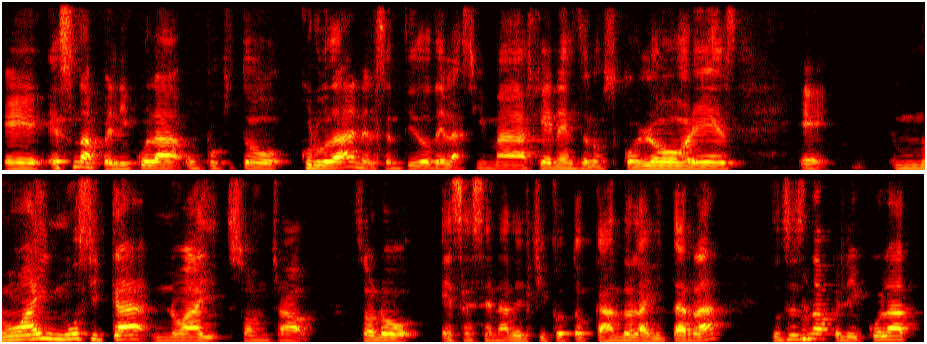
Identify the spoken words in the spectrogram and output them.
es una película un poquito cruda en el sentido de las imágenes, de los colores, no hay música, no hay soundtrack, solo esa escena del chico tocando la guitarra. Entonces, es una película,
